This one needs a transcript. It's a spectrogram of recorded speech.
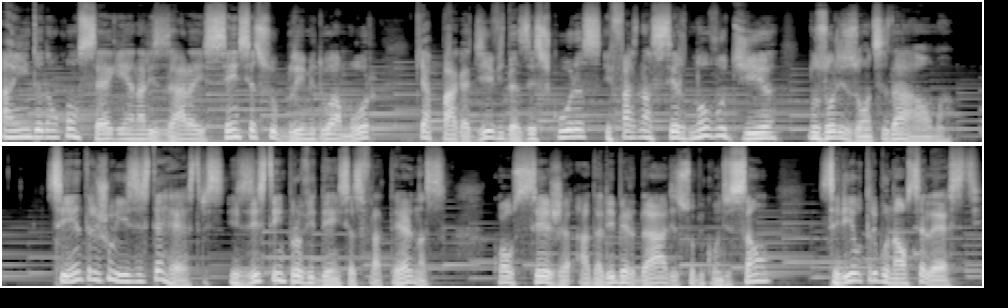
ainda não conseguem analisar a essência sublime do amor que apaga dívidas escuras e faz nascer novo dia nos horizontes da alma. Se entre juízes terrestres existem providências fraternas, qual seja a da liberdade sob condição, seria o tribunal celeste,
